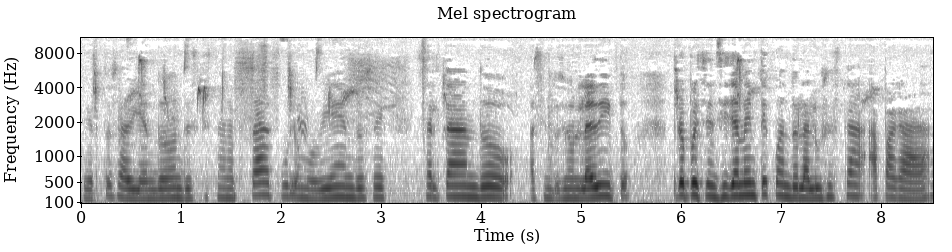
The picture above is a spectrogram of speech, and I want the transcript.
¿cierto? Sabiendo dónde es que está un obstáculo, moviéndose, saltando, haciéndose un ladito, pero pues sencillamente cuando la luz está apagada,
